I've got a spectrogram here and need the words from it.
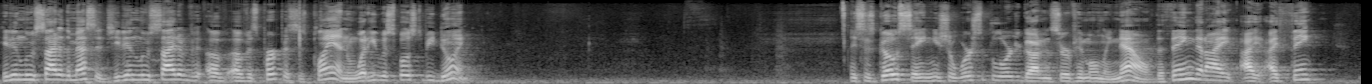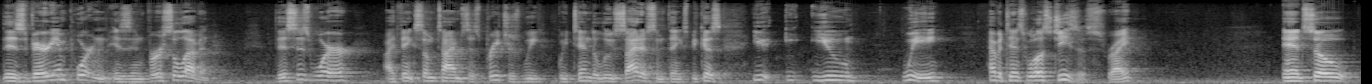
He didn't lose sight of the message. He didn't lose sight of, of, of his purpose, his plan, what he was supposed to be doing. He says, Go, Satan, you shall worship the Lord your God and serve him only. Now, the thing that I, I, I think is very important is in verse 11 This is where I think sometimes as preachers we, we tend to lose sight of some things because you you we have a tendency well it's Jesus, right? And so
